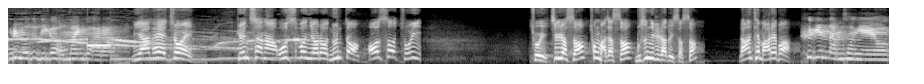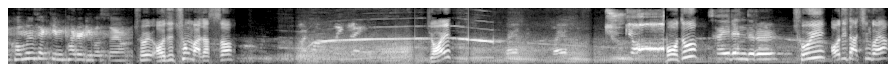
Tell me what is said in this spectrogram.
우리 모두 네가 엄마인 거 알아. 미안해, 조이. 괜찮아. 오스본 열어. 눈 떠. 어서, 조이. 조이, 찔렸어? 총 맞았어? 무슨 일이라도 있었어? 나한테 말해봐. 흑인 남성이에요. 검은색 긴팔을 입었어요. 조이, 어디 총 맞았어? 조이? 죽여. 모두? 사이렌들을 조이? 어디 다친 거야?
